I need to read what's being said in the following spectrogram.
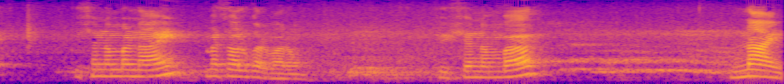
क्वेश्चन नंबर नाइन मैं सॉल्व करवा रहा हूँ question number nine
